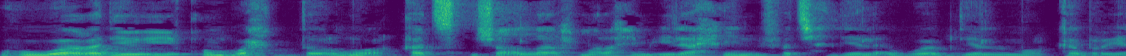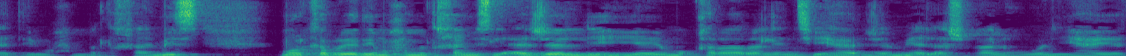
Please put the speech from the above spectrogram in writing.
وهو غادي يقوم بواحد الدور مؤقت. إن شاء الله الرحمن الرحيم إلى حين فتح ديال الأبواب ديال المركب الرياضي محمد الخامس. مركب رياضي محمد الخامس الأجل اللي هي مقررة لانتهاء جميع الأشغال هو نهاية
